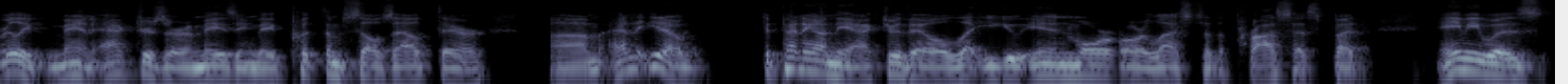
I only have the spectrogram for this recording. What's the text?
really, man, actors are amazing. They put themselves out there. Um, and you know, depending on the actor, they'll let you in more or less to the process. But Amy was,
